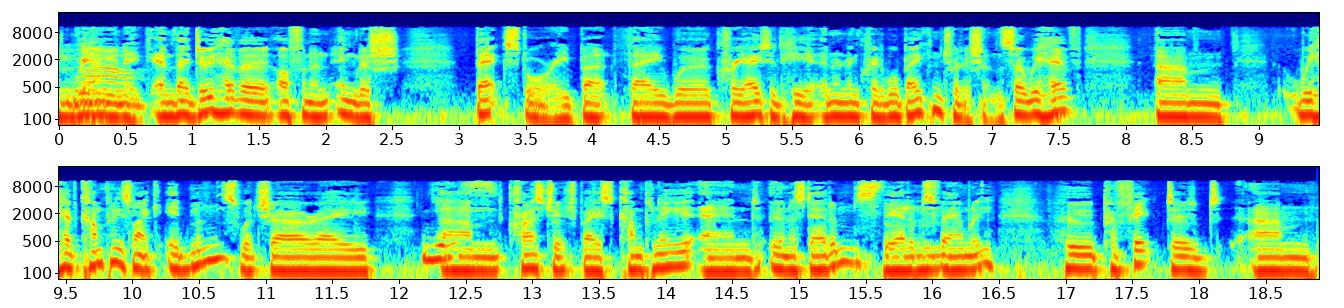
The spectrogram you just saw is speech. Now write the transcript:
mm-hmm. really Wow. unique. And they do have a often an English backstory, but they were created here in an incredible baking tradition. So we have um, we have companies like Edmonds, which are a Yes. um, Christchurch-based company, and Ernest Adams, the Adams family, who perfected um,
